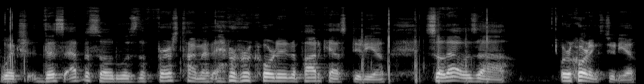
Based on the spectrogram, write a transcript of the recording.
which this episode was the first time I've ever recorded in a podcast studio. So that was uh, a recording studio.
